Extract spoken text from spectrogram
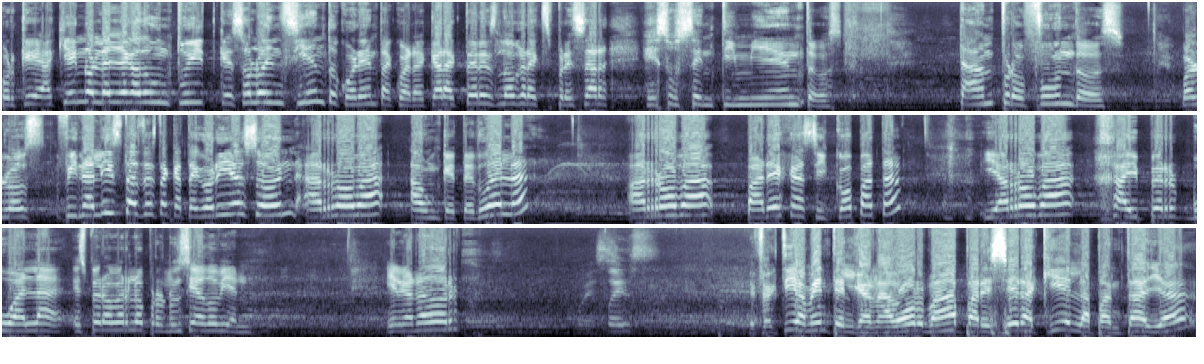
porque a quién no le ha llegado un tweet que solo en 140 caracteres logra expresar esos sentimientos tan profundos. Bueno, los finalistas de esta categoría son arroba aunque te duela, arroba pareja psicópata y arroba hyperboala. Espero haberlo pronunciado bien. Y el ganador, pues, pues Efectivamente, el ganador va a aparecer aquí en la pantalla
